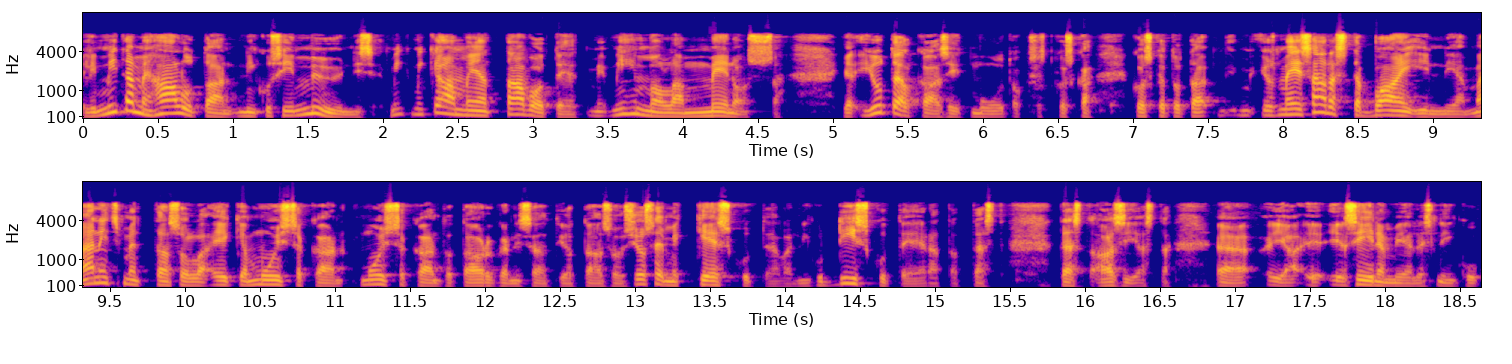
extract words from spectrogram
Eli mitä me halutaan niin kuin siinä myynnissä, mikä on meidän tavoite, mihin me ollaan menossa. Ja jutelkaa siitä muutoksesta, koska, koska tota, jos me ei saada sitä buy-inia management-tasolla eikä muissakaan, muissakaan tota organisaatiotasoissa, jos emme keskustella, niin kuin diskuteerata tästä, tästä asiasta, ää, ja, ja siinä mielessä niin kuin,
